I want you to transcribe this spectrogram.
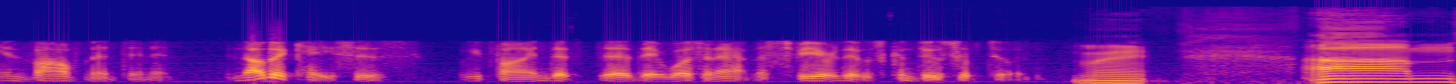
involvement in it. In other cases, we find that there was an atmosphere that was conducive to it. Right. Um,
